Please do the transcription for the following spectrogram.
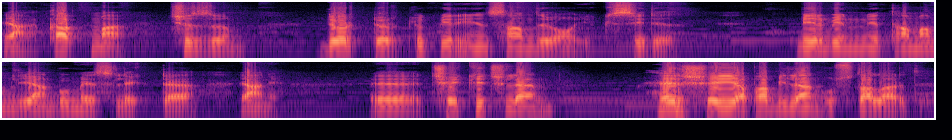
Yani kalkma, çizim, dört dörtlük bir insandı o ikisi de. Birbirini tamamlayan bu meslekte yani e, çekiçle her şeyi yapabilen ustalardı.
